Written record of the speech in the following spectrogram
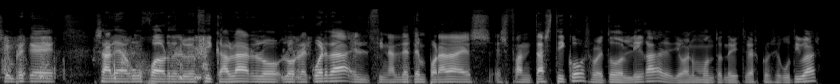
siempre que sale algún jugador del Benfica a hablar lo, recuerda. El final de temporada es, es fantástico, sobre todo en Liga, llevan un montón de victorias consecutivas.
